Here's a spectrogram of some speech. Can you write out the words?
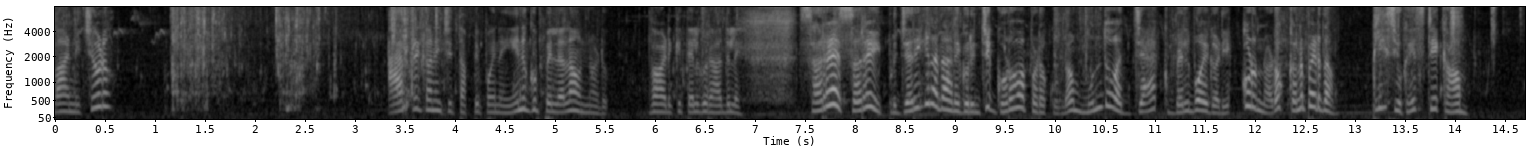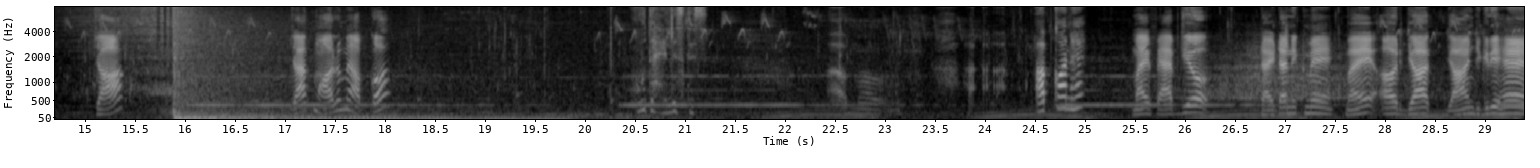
వాడిని చూడు. ఆఫ్రికా నుంచి తప్పిపోయిన ఏనుగు పిల్లలా ఉన్నాడు. వాడికి తెలుగు రాదులే సరే సరే ఇప్పుడు జరిగిన దాని గురించి గొడవ పడకుండా ముందు ఆ జాక్ బెల్ బాయ్ గడు ఎక్కడున్నాడో కనిపెడదాం please you guys take calm जाक जाक मालूम है आपको who the hell is this आप कौन है मैं फैब्जियो टाइटैनिक में मैं और जाक जान जिगरी हैं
